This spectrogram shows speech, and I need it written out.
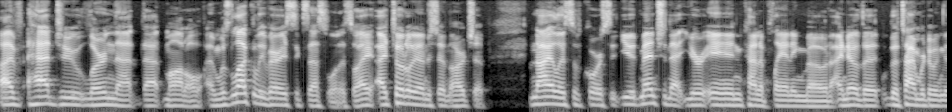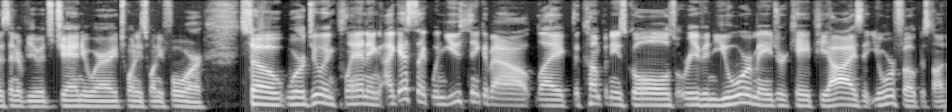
I've had to learn that that model and was luckily very successful in it. So I, I totally understand the hardship. Nylas, of course, you had mentioned that you're in kind of planning mode. I know that the time we're doing this interview, it's January 2024. So we're doing planning. I guess like when you think about like the company's goals or even your major KPIs that you're focused on,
